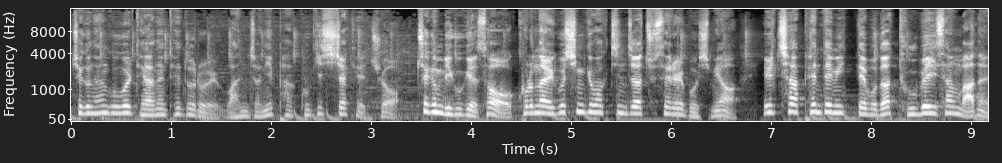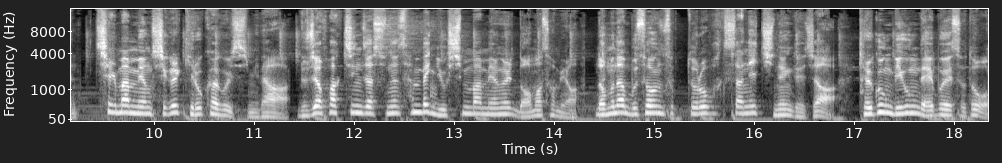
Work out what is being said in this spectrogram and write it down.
최근 한국을 대하는 태도를 완전히 바꾸기 시작했죠. 최근 미국에서 코로나19 신규 확진자 추세를 보시면 1차 팬데믹 때보다 2배 이상 많은 7만 명씩을 기록하고 있습니다. 누적 확진자 수는 360만 명을 넘어서며 너무나 무서운 속도로 확산이 진행되자 결국 미국 내부에서도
